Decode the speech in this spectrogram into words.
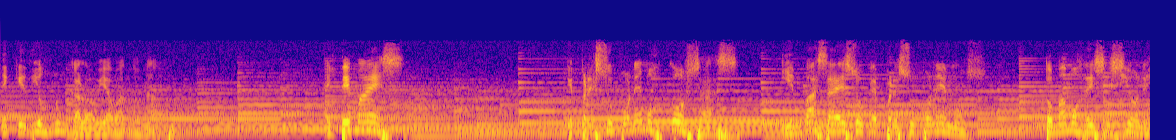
de que Dios nunca lo había abandonado. El tema es que presuponemos cosas y en base a eso que presuponemos tomamos decisiones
